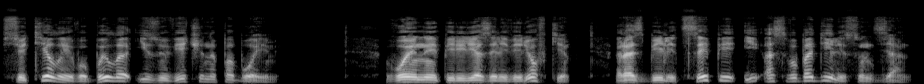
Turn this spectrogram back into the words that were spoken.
Все тело его было изувечено побоями. Воины перерезали веревки, разбили цепи и освободили Сунцзяна.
